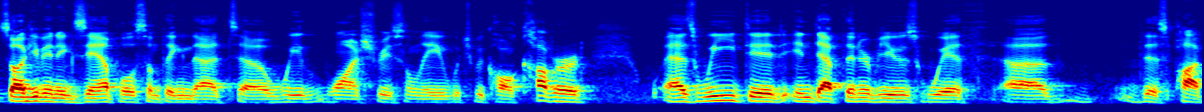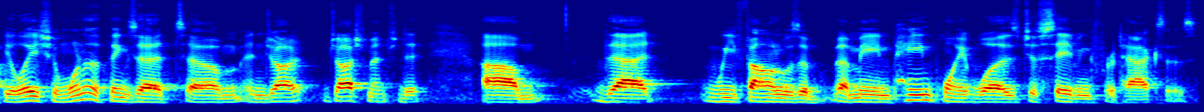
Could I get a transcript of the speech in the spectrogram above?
so i'll give you an example of something that uh, we launched recently which we call covered as we did in-depth interviews with uh, this population one of the things that um, and jo- josh mentioned it um, that we found was a, a main pain point was just saving for taxes.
